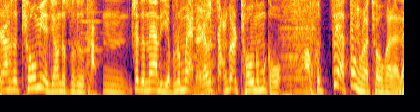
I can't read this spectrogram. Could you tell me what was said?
然后挑面筋的时候，他嗯，这个男的也不是卖的，然后整个挑那么高啊，快再凳上挑回来了。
